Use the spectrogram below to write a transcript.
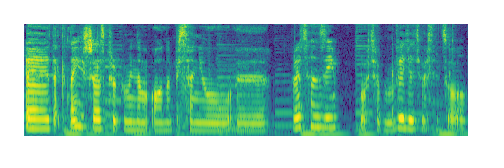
E, tak, no i jeszcze raz przypominam o napisaniu e, recenzji, bo chciałabym wiedzieć właśnie, co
